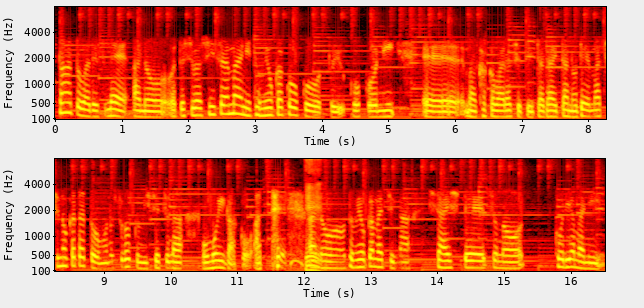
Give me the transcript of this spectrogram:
スタートはですねあの私は震災前に富岡高校という高校に、えーまあ、関わらせていただいたので町の方とものすごく密接な思いがこうあって、えー、あの富岡町が被災してその郡山に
